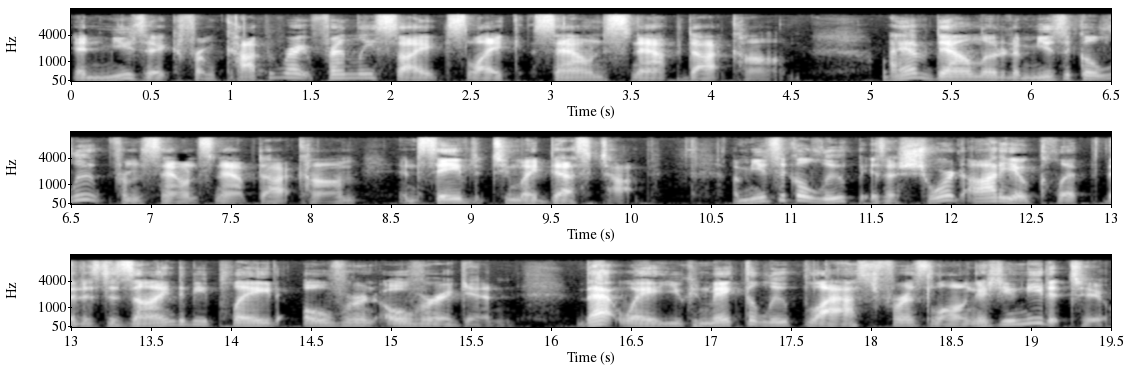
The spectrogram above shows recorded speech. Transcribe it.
and music from copyright friendly sites like soundsnap.com. I have downloaded a musical loop from soundsnap.com and saved it to my desktop. A musical loop is a short audio clip that is designed to be played over and over again. That way, you can make the loop last for as long as you need it to.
